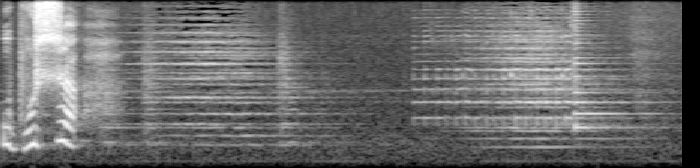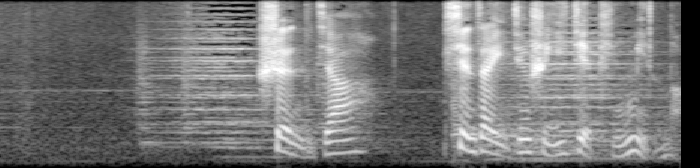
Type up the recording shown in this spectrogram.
我不是。沈家现在已经是一介平民了，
